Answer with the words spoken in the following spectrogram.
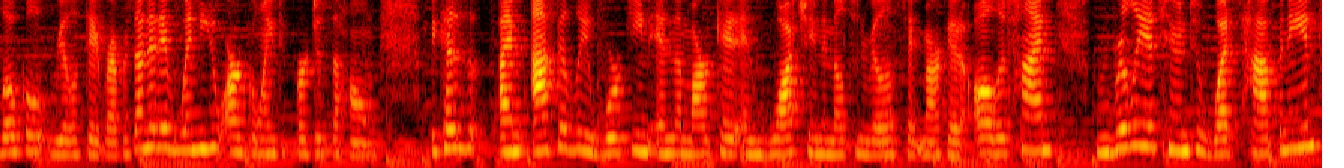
local real estate representative when you are going to purchase a home because I'm actively working in the market and watching the Milton real estate market all the time, really attuned to what's happening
